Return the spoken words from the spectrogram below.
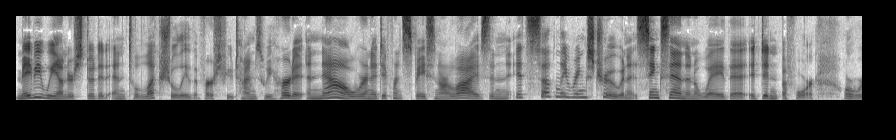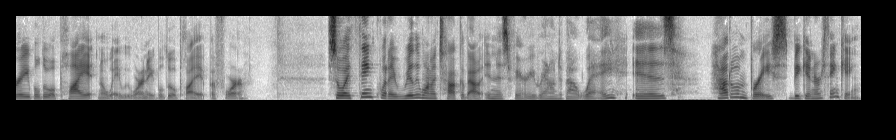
maybe we understood it intellectually the first few times we heard it, and now we're in a different space in our lives, and it suddenly rings true and it sinks in in a way that it didn't before, or we're able to apply it in a way we weren't able to apply it before. So, I think what I really want to talk about in this very roundabout way is how to embrace beginner thinking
